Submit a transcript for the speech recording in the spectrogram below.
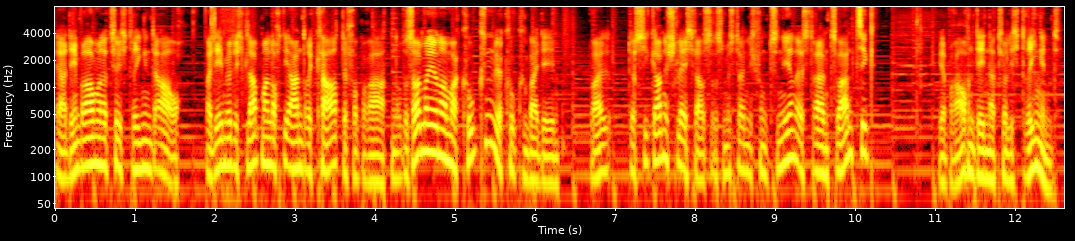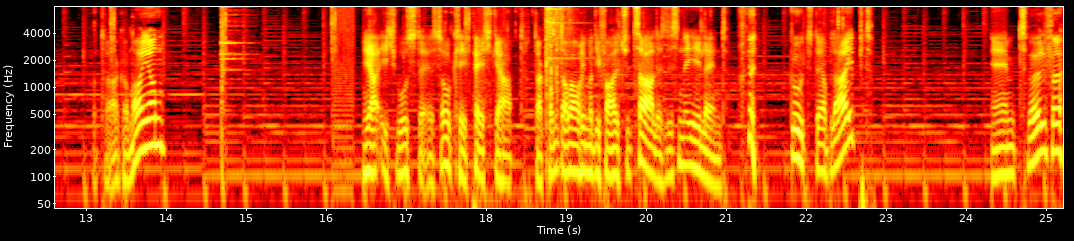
Ja, den brauchen wir natürlich dringend auch. Bei dem würde ich glaube mal noch die andere Karte verbraten. Oder sollen wir hier nochmal gucken? Wir gucken bei dem. Weil das sieht gar nicht schlecht aus. Das müsste eigentlich funktionieren. S23. Wir brauchen den natürlich dringend. Vertrag erneuern. Ja, ich wusste es. Okay, Pech gehabt. Da kommt aber auch immer die falsche Zahl. Es ist ein Elend. Gut, der bleibt. Ähm, 12.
